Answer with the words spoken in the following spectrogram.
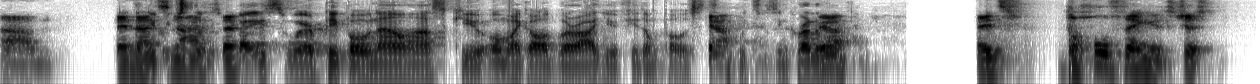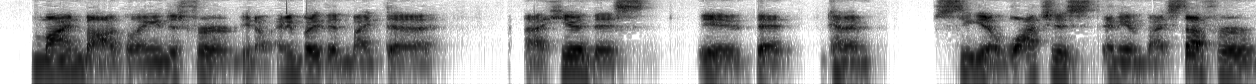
Um, and And that's not the that, space where people now ask you, "Oh my God, where are you?" If you don't post, Yeah. which is incredible. yeah. It's the whole thing is just mind-boggling, and just for you know anybody that might uh, uh, hear this, is that kind of see you know watches any of my stuff or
